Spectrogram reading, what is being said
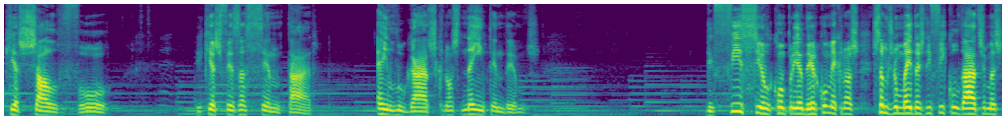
que as salvou e que as fez assentar em lugares que nós nem entendemos. Difícil compreender como é que nós estamos no meio das dificuldades, mas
